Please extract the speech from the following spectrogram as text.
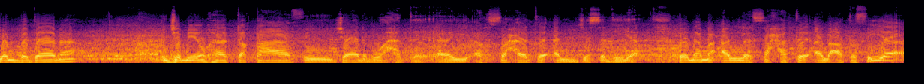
والبدانة جميعها تقع في جانب واحد أي الصحة الجسدية. بينما الصحة العاطفية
